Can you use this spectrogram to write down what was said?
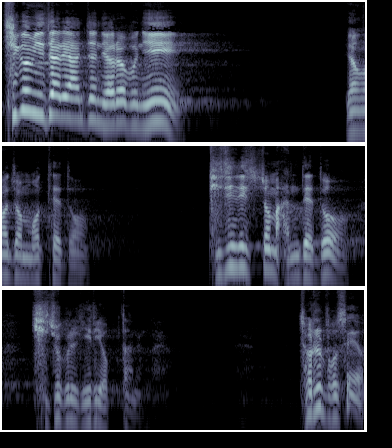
지금 이 자리에 앉은 여러분이 영어 좀 못해도 비즈니스 좀 안 돼도 기죽을 일이 없다는 거예요. 저를 보세요.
